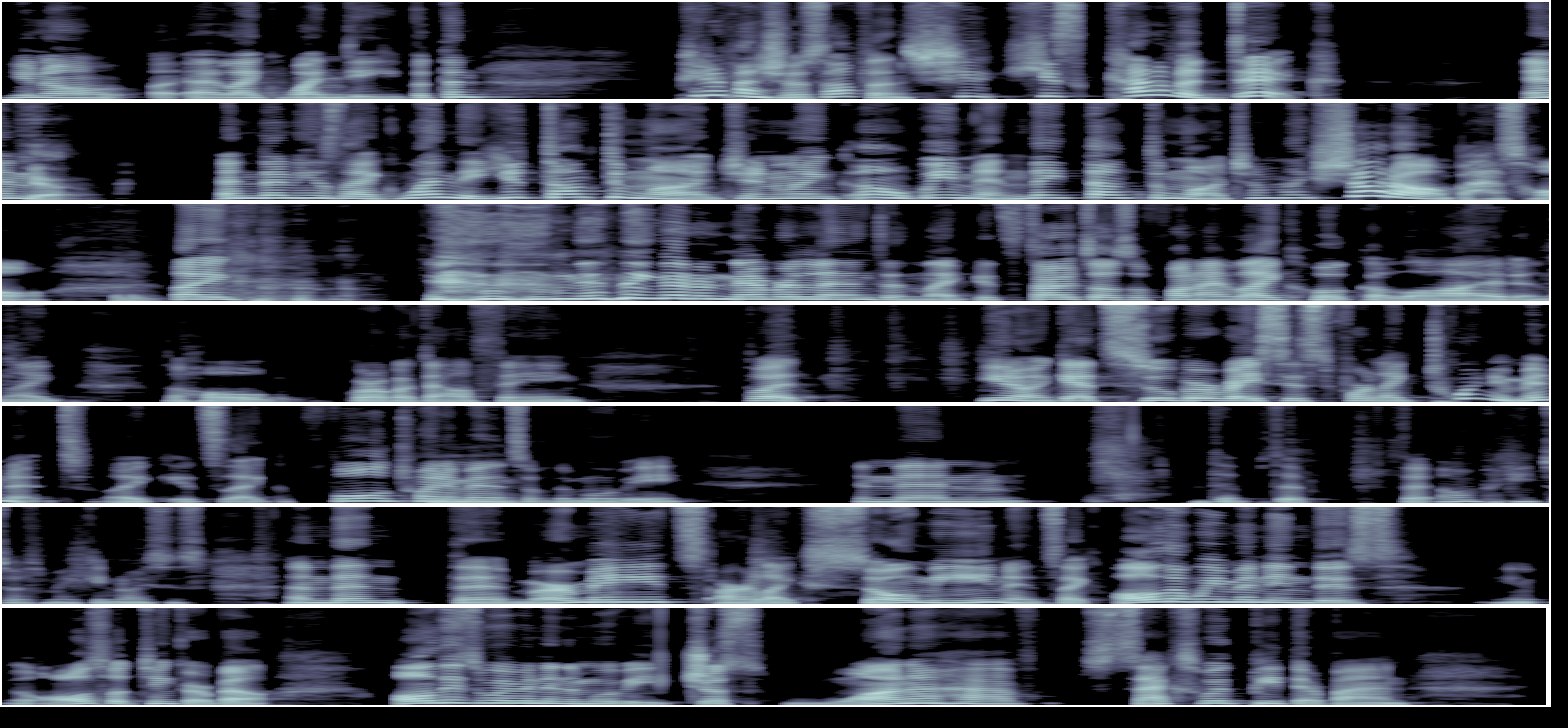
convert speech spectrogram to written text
you know, I, I like Wendy, but then Peter Pan shows up and she he's kind of a dick, and Yeah. and then he's like, Wendy, you talk too much, and like, oh, women they talk too much. I'm like, shut up, asshole. Like. then they go to Neverland and like it starts also fun. I like Hook a lot and like the whole crocodile thing. But you know, it gets super racist for like 20 minutes. Like it's like full 20 Mhm. minutes of the movie. And then the the, the oh Benito is making noises. And then the mermaids are like so mean. It's like all the women in this you know, also Tinkerbell. All these women in the movie just wanna have sex with Peter Pan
